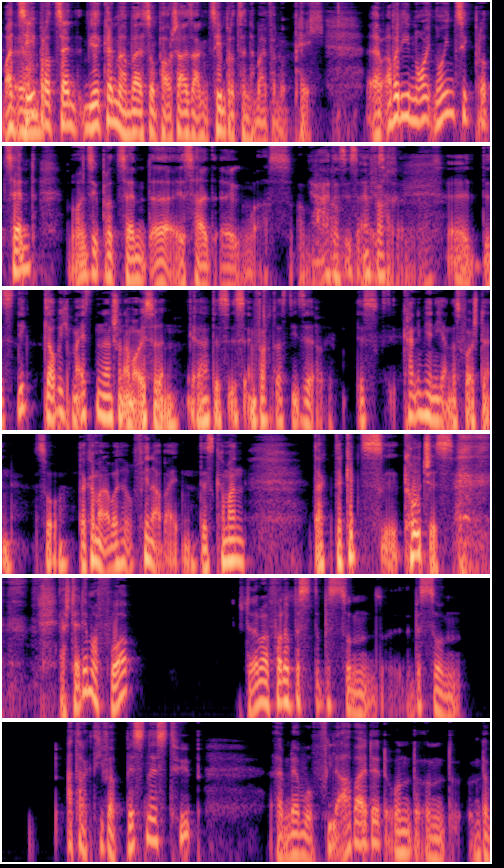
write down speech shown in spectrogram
Mal zehn ähm, Prozent, wir können mal so pauschal sagen, zehn Prozent haben einfach nur Pech. Äh, aber die 90 Prozent, 90 Prozent äh, ist halt irgendwas. Ja, das ist einfach, äh, das liegt, glaube ich, meistens dann schon am Äußeren. Ja, das ist einfach, dass diese, das kann ich mir nicht anders vorstellen. So, da kann man aber auch hinarbeiten. Das kann man, da, da gibt's Coaches. Ja, stell dir mal vor, stell dir mal vor, du bist, du bist so ein, du bist so ein attraktiver Business-Typ, ähm, der wo viel arbeitet und, und, und da,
